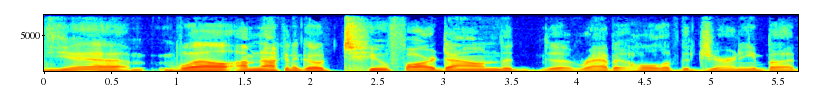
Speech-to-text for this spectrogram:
Yeah. Well, I'm not going to go too far down the, the rabbit hole of the journey, but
